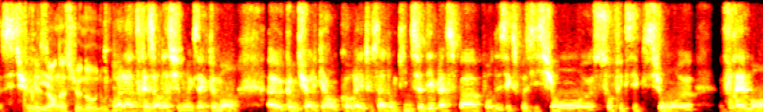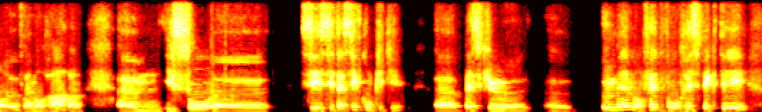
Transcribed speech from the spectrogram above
si tu veux, trésors les, nationaux. Nous voilà, trésors nationaux, exactement. comme tu as le cas en Corée, tout ça, donc qui ne se déplacent pas pour des expositions, sauf exception vraiment, vraiment rare. ils sont, c'est assez compliqué parce que eux-mêmes en fait vont respecter euh,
